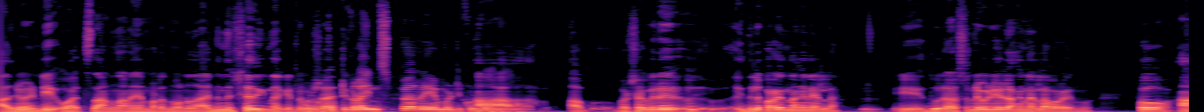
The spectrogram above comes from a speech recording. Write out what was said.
അതിനുവേണ്ടി വച്ചതാണെന്നാണ് ഞാൻ പറഞ്ഞത്. അതിന് നിഷേധിക്കുന്നൊക്കെ കേട്ടോ. പക്ഷേ കുട്ടികളെ ഇൻസ്പയർ ചെയ്യാൻ വേണ്ടി പക്ഷേ ഇവർ ഇതിൽ പറയുന്ന അങ്ങനെയല്ല. ഈ ദൂരദർശന്റെ വീഡിയോയിൽ അങ്ങനെയല്ല പറയുന്നത്. ഇപ്പോൾ ആ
